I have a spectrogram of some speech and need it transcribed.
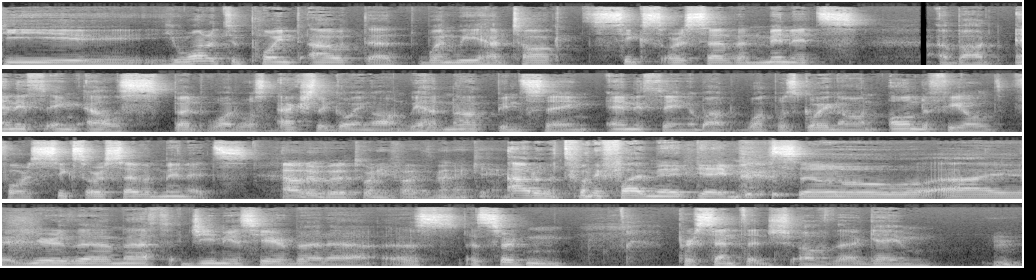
he he wanted to point out that when we had talked six or seven minutes about anything else but what was actually going on, we had not been saying anything about what was going on on the field for six or seven minutes Out of a 25 minute game. out of a 25 minute game. so I, you're the math genius here, but uh, a, a certain percentage of the game Mm.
